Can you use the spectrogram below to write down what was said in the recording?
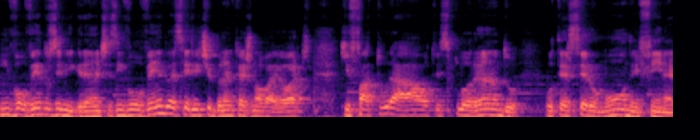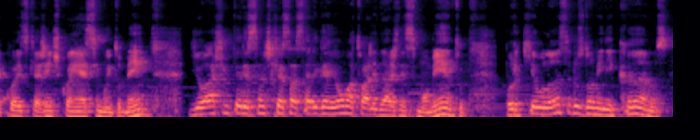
envolvendo os imigrantes, envolvendo essa elite branca de Nova York, que fatura alto, explorando o terceiro mundo, enfim, né, coisas que a gente conhece muito bem. E eu acho interessante que essa série ganhou uma atualidade nesse momento, porque o lance dos dominicanos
